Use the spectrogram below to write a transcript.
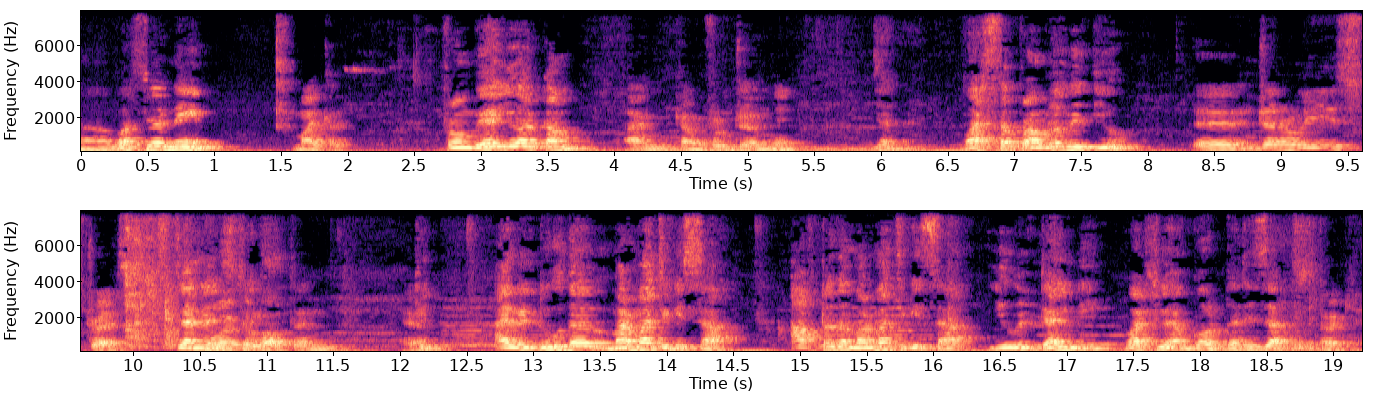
Uh, what's your name? Michael. From where you are come? I'm coming from Germany. Germany. What's the problem with you? Uh, generally, stress. General Work stress. a lot and yeah. I will do the Marma Chikitsa. After the Marma Chikitsa, you will tell me what you have got the results. Okay.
